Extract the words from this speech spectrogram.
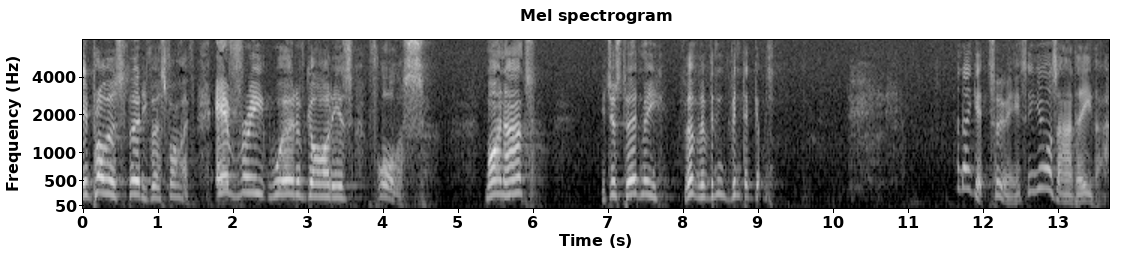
In Proverbs 30, verse 5, every word of God is flawless. Mine aren't. You just heard me. I don't get too antsy. Yours aren't either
